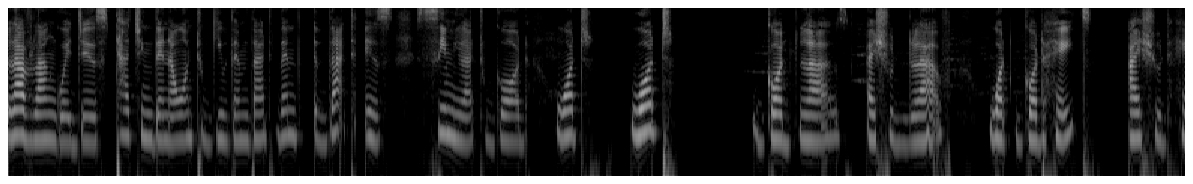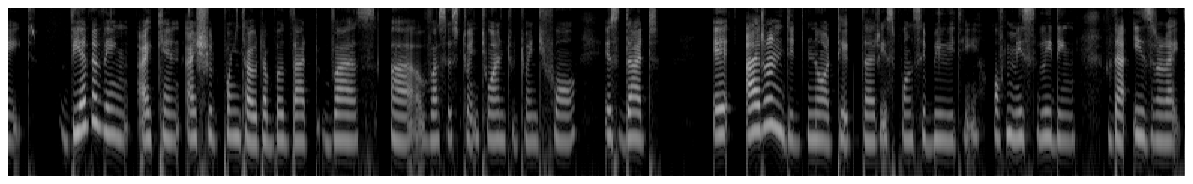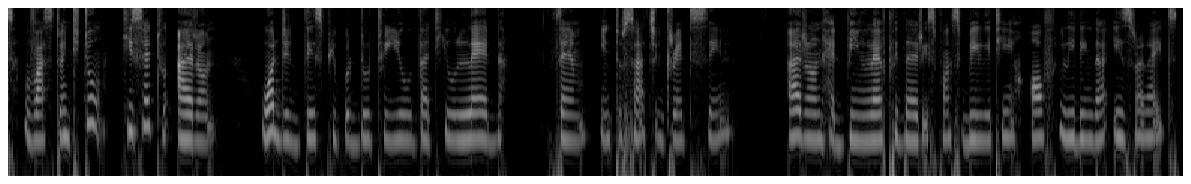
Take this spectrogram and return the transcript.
love languages, touching, then I want to give them that. Then that is similar to God. What, what God loves, I should love what God hates, I should hate. The other thing I can I should point out about that verse uh, verses 21 to 24 is that Aaron did not take the responsibility of misleading the Israelites. Verse 22 He said to Aaron, What did these people do to you that you led them into such great sin? Aaron had been left with the responsibility of leading the Israelites,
